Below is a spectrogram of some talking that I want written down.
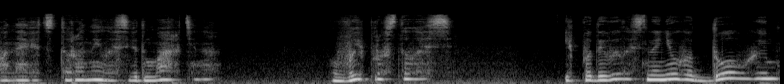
Вона відсторонилась від Мартіна, випросталась і подивилась на нього довгим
